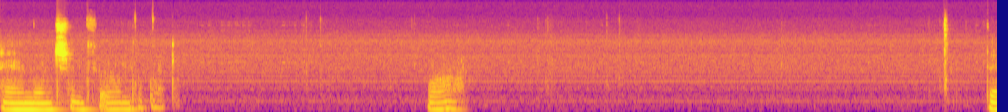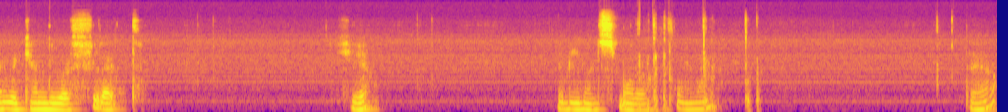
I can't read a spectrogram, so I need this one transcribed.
and then chamfer on the back. Wow. Then we can do a fillet here, maybe even smaller than one. There.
